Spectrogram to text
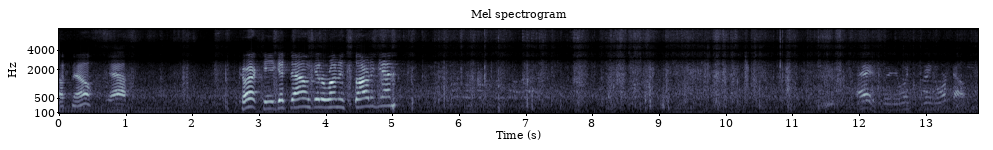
stuck now? Yeah. Kurt, can you get down, get a running start again? Hey, so you went to getting a workout.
